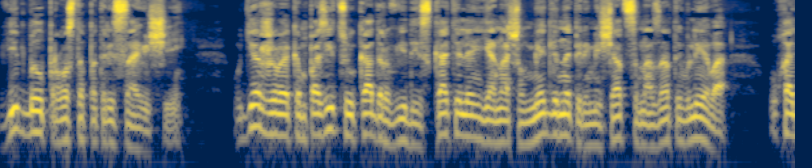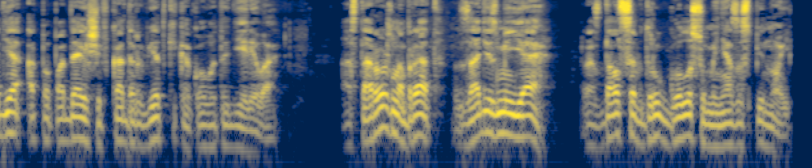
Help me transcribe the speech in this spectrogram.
Вид был просто потрясающий. Удерживая композицию кадров видоискателя, я начал медленно перемещаться назад и влево, уходя от попадающей в кадр ветки какого-то дерева. Осторожно, брат, сзади змея, раздался вдруг голос у меня за спиной.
